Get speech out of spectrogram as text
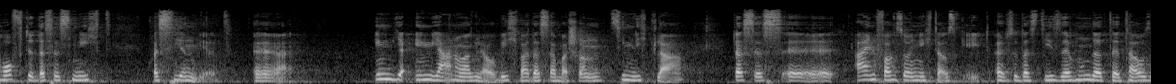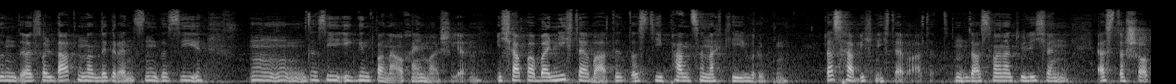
hoffte, dass es nicht passieren wird. Äh, im, Im Januar, glaube ich, war das aber schon ziemlich klar dass es äh, einfach so nicht ausgeht. Also dass diese hunderte, tausende Soldaten an den Grenzen, dass sie, dass sie irgendwann auch einmarschieren. Ich habe aber nicht erwartet, dass die Panzer nach Kiew rücken. Das habe ich nicht erwartet. Und das war natürlich ein erster Schock,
